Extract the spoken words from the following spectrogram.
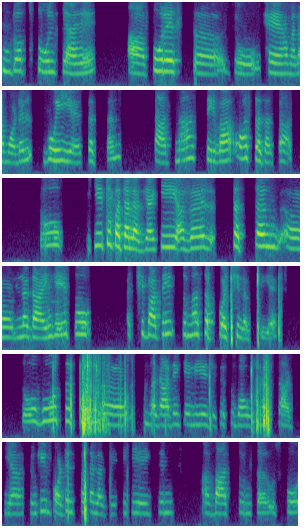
फ़ूड ऑफ़ सोल क्या है फॉरेस्ट जो है हमारा मॉडल वो ही है सत्संग, साधना, सेवा और सदाचार। तो ये तो पता लग गया कि अगर सत्संग लगाएँगे तो अच्छी बातें सुनना सबको अच्छी लगती है। तो वो सत्संग लगाने के लिए जैसे सुबह उठना स्टार्ट किया, क्योंकि इम्पोर्टेंस पता लग गई थी कि एक दिन बात सुनकर उसको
